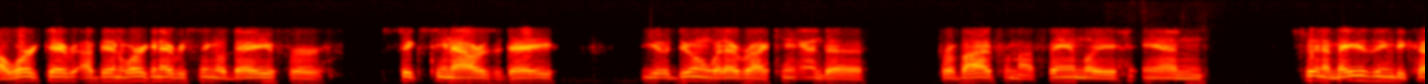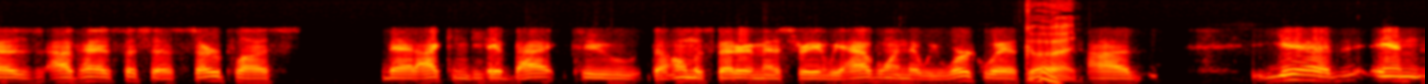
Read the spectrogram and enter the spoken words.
I worked every, I've been working every single day for 16 hours a day, you know, doing whatever I can to provide for my family. And it's been amazing because I've had such a surplus that I can give back to the homeless veteran ministry. And we have one that we work with. Good. Uh, yeah, and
